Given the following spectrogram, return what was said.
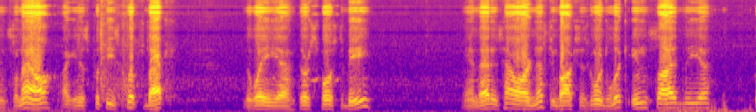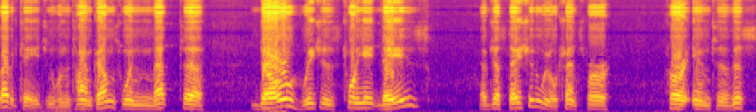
And so now I can just put these clips back the way uh, they're supposed to be. And that is how our nesting box is going to look inside the uh, rabbit cage. And when the time comes when that uh, doe reaches 28 days of gestation, we will transfer her into this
